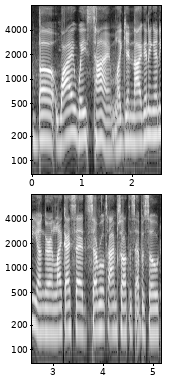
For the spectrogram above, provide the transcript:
but why waste time? Like, you're not getting any younger. And like I said several times throughout this episode,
